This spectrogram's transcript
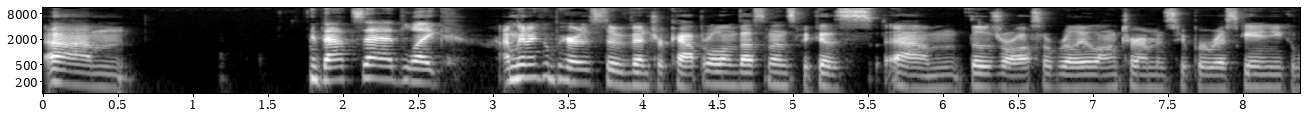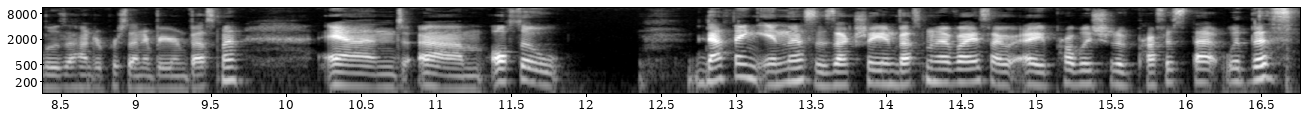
Um, that said, like, I'm going to compare this to venture capital investments because um, those are also really long term and super risky, and you could lose 100% of your investment. And um, also, nothing in this is actually investment advice. I, I probably should have prefaced that with this.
